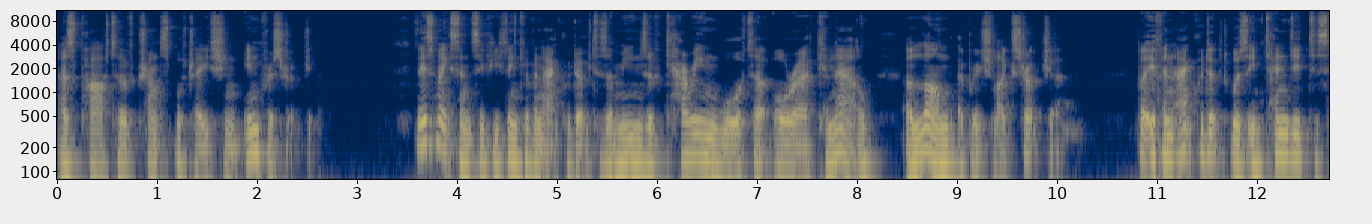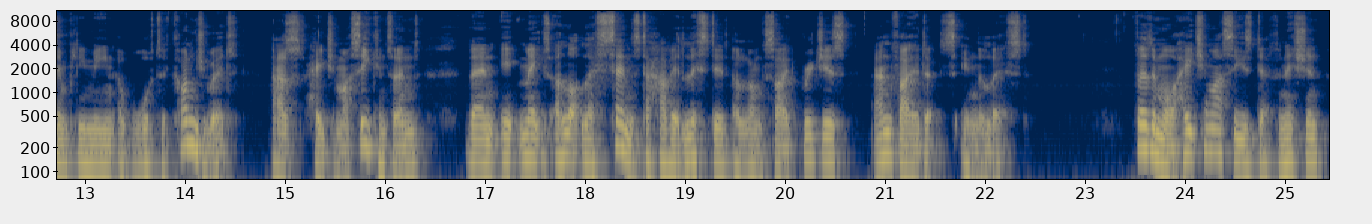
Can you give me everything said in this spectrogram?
as part of transportation infrastructure. This makes sense if you think of an aqueduct as a means of carrying water or a canal along a bridge like structure. But if an aqueduct was intended to simply mean a water conduit, as HMRC concerned, then it makes a lot less sense to have it listed alongside bridges and viaducts in the list. Furthermore, HMRC's definition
